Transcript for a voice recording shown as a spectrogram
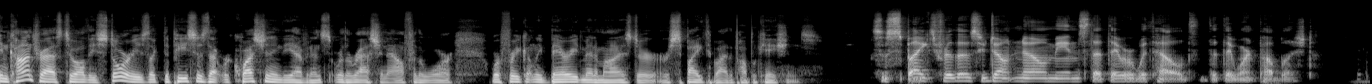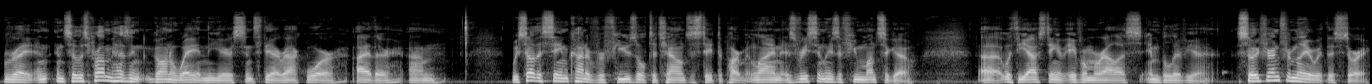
in contrast to all these stories, like the pieces that were questioning the evidence or the rationale for the war were frequently buried, minimized, or, or spiked by the publications. So spiked, for those who don't know, means that they were withheld, that they weren't published. Right. And, and so this problem hasn't gone away in the years since the Iraq War either. Um, we saw the same kind of refusal to challenge the State Department line as recently as a few months ago uh, with the ousting of Evo Morales in Bolivia. So if you're unfamiliar with this story,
